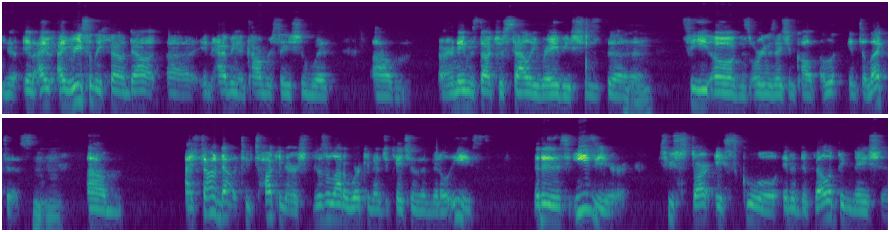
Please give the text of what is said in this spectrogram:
you know and i, I recently found out uh, in having a conversation with um, her name is dr sally raby she's the Mhm. ceo of this organization called intellectus Mhm. um, I found out through talking to her, she does a lot of work in education in the Middle East, that it is easier to start a school in a developing nation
